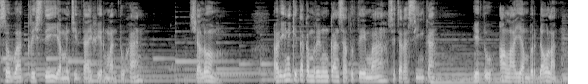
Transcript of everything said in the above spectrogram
Sobat Kristi yang mencintai firman Tuhan, Shalom. Hari ini kita akan merenungkan satu tema secara singkat, yaitu Allah yang berdaulat.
